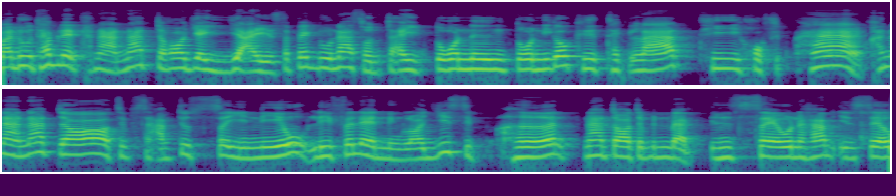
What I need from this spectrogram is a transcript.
มาดูแท็บเล็ตขนาดหน้าจอใหญ่ๆ สเปคดูน่าสนใจอีกตัวหนึ่ง ตัวนี้ก็คือ t e c l a s T65 ขนาดหน้าจอ 13.4 นิ้ว refresh 120 Hz หน้าจอจะเป็นแบบ Incel นะครับ Incel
